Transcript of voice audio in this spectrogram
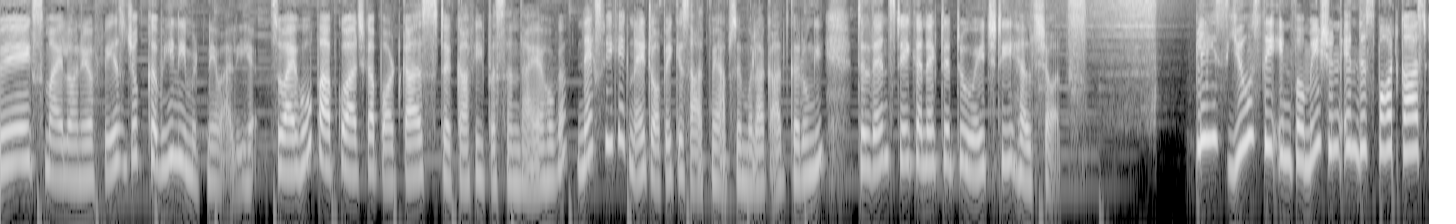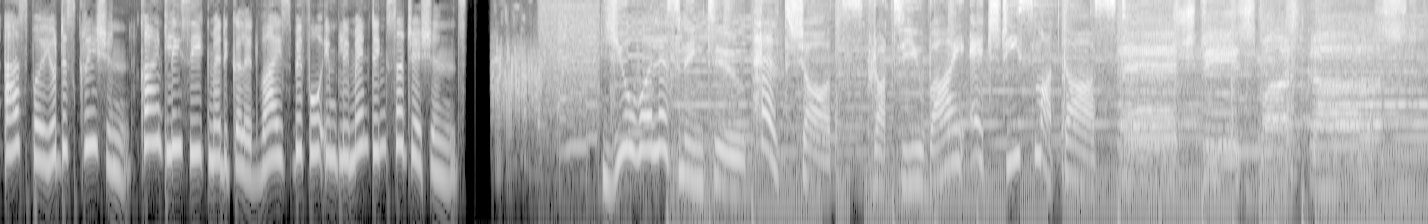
big smile on your face, जो कभी नहीं मिटने वाली है। सो आई होप आपको आज का पॉडकास्ट काफ़ी पसंद आया होगा। नेक्स्ट वीक एक नए टॉपिक के साथ मैं आपसे मुलाकात करूँगी। Till then stay connected to H T health shorts please use the information in this podcast as per your description kindly seek medical advice before implementing suggestion You were listening to Health Shots brought to you by HD Smartcast. HD Smartcast.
